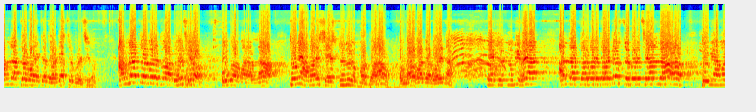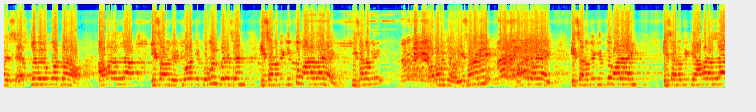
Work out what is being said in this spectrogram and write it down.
আল্লাহর দরবারে একটা দরখাস্ত করেছিল। দরবারে দোয়া করেছিল আমার আল্লাহ, তুমি আমাদের শেষ নবীর উম্মত বানাও। আল্লাহ বলেন না। একজন নবী হয়ে দরবারে দরখাস্ত করেছে, আল্লাহ, তুমি আমার শেষ নবীর উম্মত বানাও। আমার আল্লাহ ঈসা নবীর দোয়াকে কবুল করেছেন। ঈসা নবী কিন্তু মারা যায় নাই। ঈসা নবী কথা বলতে হবে ঈসা নবী মারা যায় নাই। ঈসা নবী কিন্তু মারা নাই। ঈসা নবীকে আমার আল্লাহ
